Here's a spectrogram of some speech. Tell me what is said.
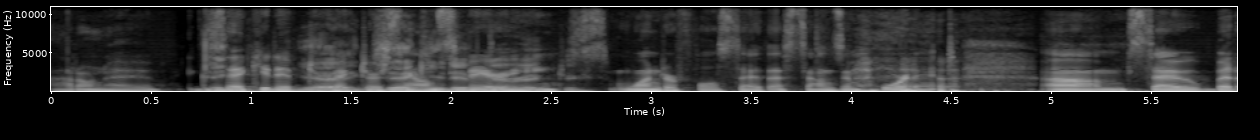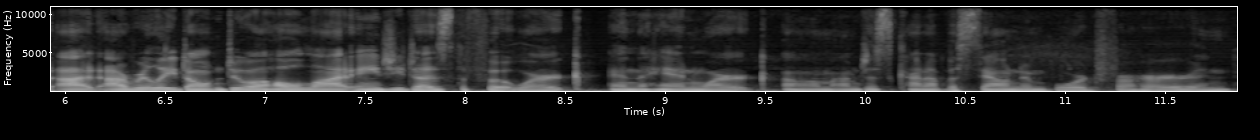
I don't know, executive yeah, director sounds very director. wonderful. So that sounds important. um, so, but I, I really don't do a whole lot. Angie does the footwork and the handwork. Um, I'm just kind of a sounding board for her and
